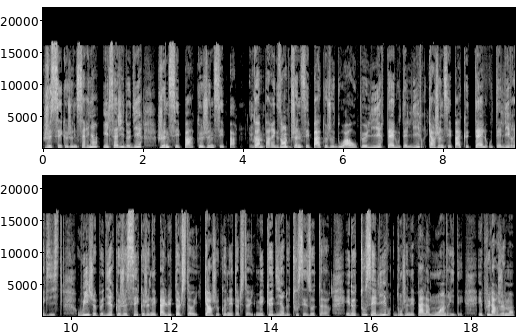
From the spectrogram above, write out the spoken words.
je sais que je ne sais rien, il s'agit de dire je ne sais pas que je ne sais pas. Comme par exemple, je ne sais pas que je dois ou peux lire tel ou tel livre, car je ne sais pas que tel ou tel livre existe. Oui, je peux dire que je sais que je n'ai pas lu Tolstoï, car je connais Tolstoï. Mais que dire de tous ces auteurs et de tous ces livres dont je n'ai pas la moindre idée? Et plus largement,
